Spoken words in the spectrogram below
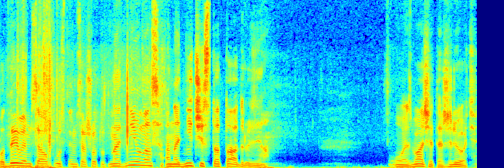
Подивимося, опустимося, що тут на дні у нас, а на дні чистота, друзі. Ось, бачите, жрет.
